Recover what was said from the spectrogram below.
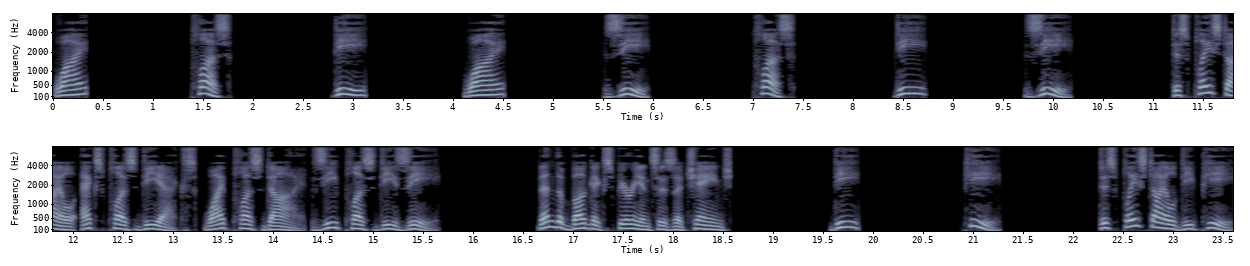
y plus d y z plus d z display style x plus dx y plus die z plus dz then the bug experiences a change. D p display style dp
